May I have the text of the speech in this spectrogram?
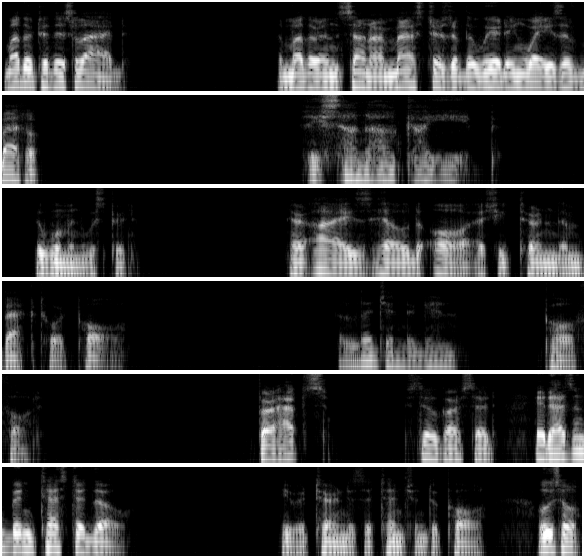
mother to this lad. The mother and son are masters of the weirding ways of battle. Lisan al-Gaib, the woman whispered. Her eyes held awe as she turned them back toward Paul. The legend again, Paul thought. Perhaps, Stilgar said. It hasn't been tested, though. He returned his attention to Paul. Usul,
